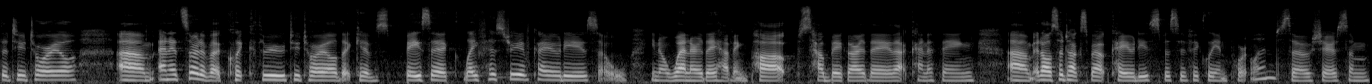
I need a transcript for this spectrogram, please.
the tutorial. Um, and it's sort of a click through tutorial that gives basic life history of coyotes. So, you know, when are they having pups? How big are they? That kind of thing. Um, it also talks about coyotes specifically in Portland. So shares some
